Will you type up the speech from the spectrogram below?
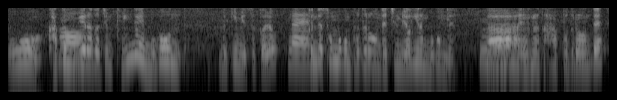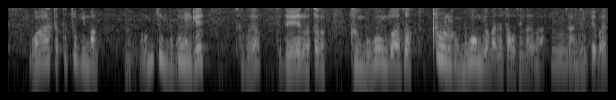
오, 같은 어. 무게라도 지금 굉장히 무거운 느낌이 있을걸요? 네. 근데 손목은 부드러운데 지금 여기는 무겁네. 아, 여기는 다 부드러운데 와, 딱 끝쪽이 막 엄청 무거운 게 잡아요. 그대로 갔다가 그 무거운 게 와서 그리고 무거운 게 맞았다고 생각해봐. 자, 이제 힘 빼봐요.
